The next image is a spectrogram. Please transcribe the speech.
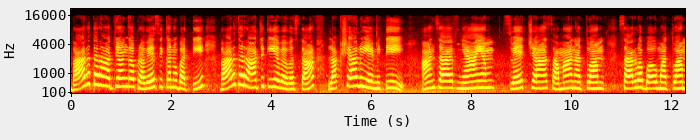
భారత రాజ్యాంగ ప్రవేశికను బట్టి భారత రాజకీయ వ్యవస్థ లక్ష్యాలు ఏమిటి? ఆన్సర్ న్యాయం స్వేచ్ఛ సమానత్వం సార్వభౌమత్వం.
